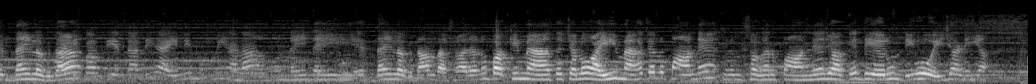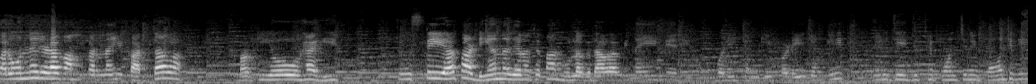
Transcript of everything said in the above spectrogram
ਇਦਾਂ ਹੀ ਲੱਗਦਾ। ਸਾਡੀ ਭਾਬੀ ਇਦਾਂ ਦੀ ਹੈ ਹੀ ਨਹੀਂ ਮੰਮੀ ਹਨਾ। ਉਹ ਨਹੀਂ ਨਹੀਂ ਇਦਾਂ ਹੀ ਲੱਗਦਾ ਹੁੰਦਾ ਸਾਰਿਆਂ ਨੂੰ। ਬਾਕੀ ਮੈਂ ਤੇ ਚਲੋ ਆਈ ਮੈਂ ਕਿਹਾ ਚਲੋ ਪਾਣੇ ਸਗਨ ਪਾਣੇ ਜਾ ਕੇ ਦੇਰ ਹੁੰਦੀ ਹੋ ਹੀ ਜਾਣੀ ਆ। ਪਰ ਉਹਨੇ ਜਿਹੜਾ ਕੰਮ ਕਰਨਾ ਸੀ ਕਰਤਾ ਵਾ। ਬਾਕੀ ਉਹ ਹੈਗੀ। ਚੁਸਤੀ ਆ ਤੁਹਾਡੀਆਂ ਨਜ਼ਰਾਂ 'ਚ ਤੁਹਾਨੂੰ ਲੱਗਦਾ ਵਾ ਵੀ ਨਹੀਂ ਮੇਰੀ ਬੜੀ ਚੰਗੀ ਬੜੀ ਚੰਗੀ। ਜਿਹੜੀ ਚੀਜ਼ ਜਿੱਥੇ ਪਹੁੰਚਣੀ ਪਹੁੰਚ ਗਈ।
